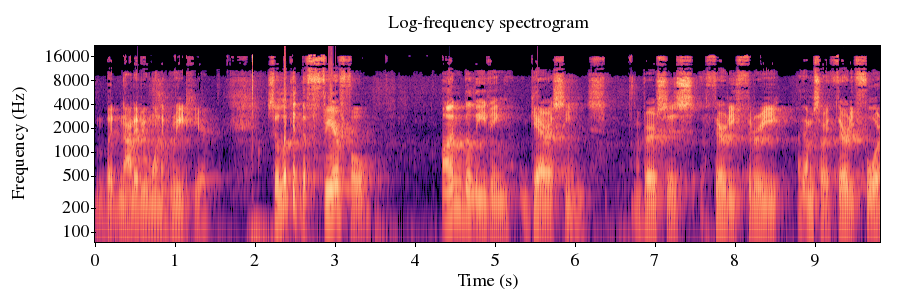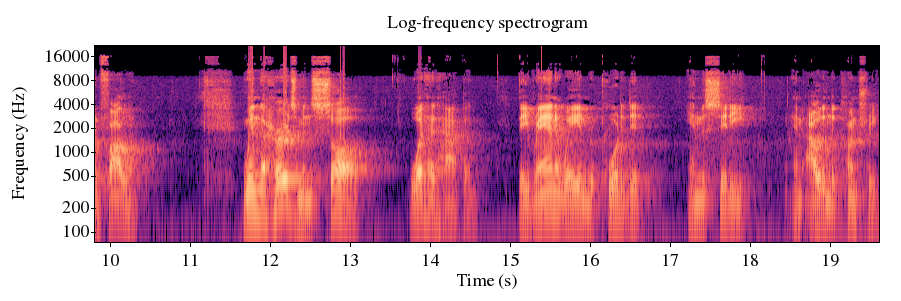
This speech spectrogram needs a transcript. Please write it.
but not everyone agreed here. So look at the fearful, unbelieving Gerasenes, verses 33, I'm sorry, 34 and following. When the herdsmen saw what had happened, they ran away and reported it in the city and out in the country.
